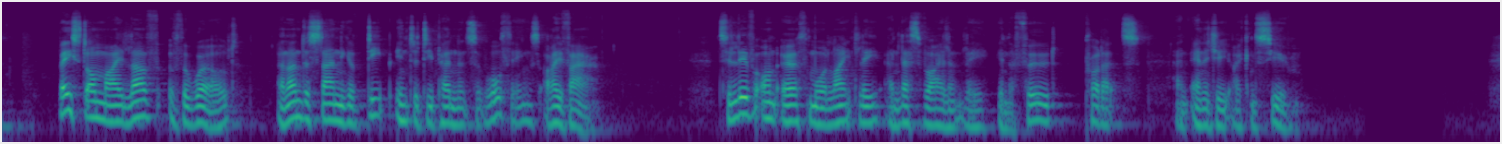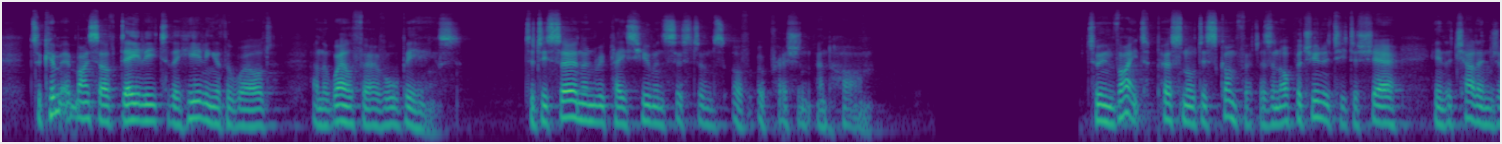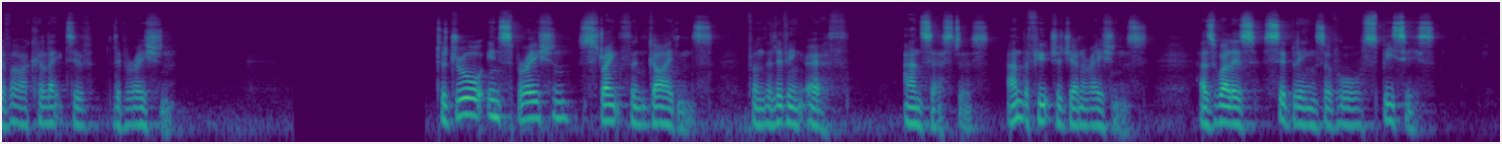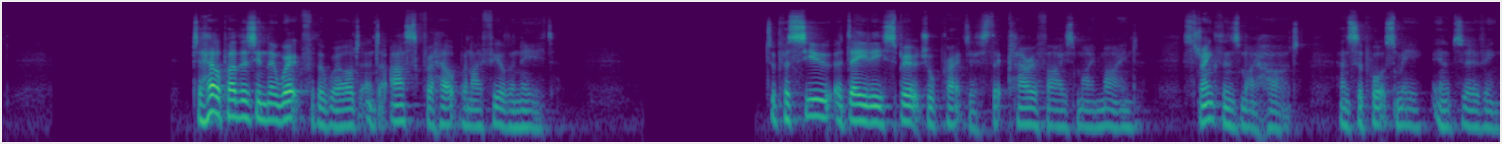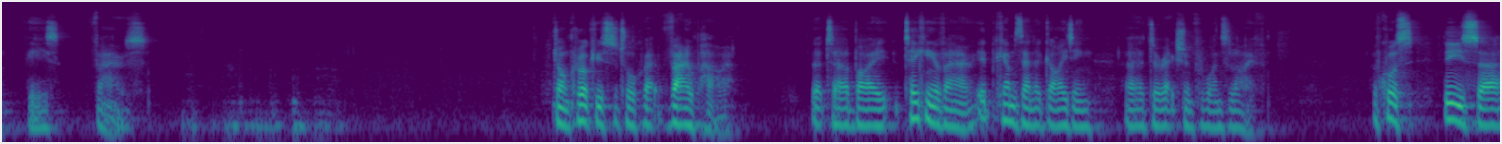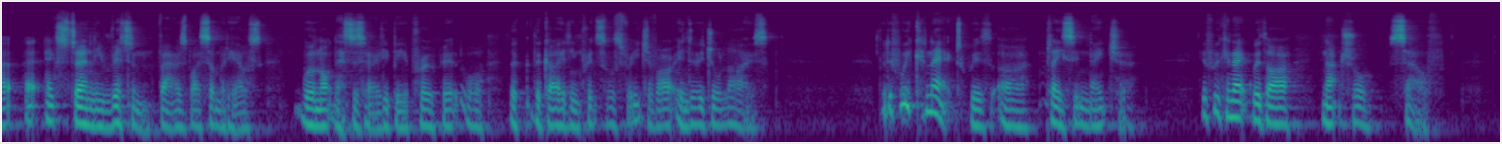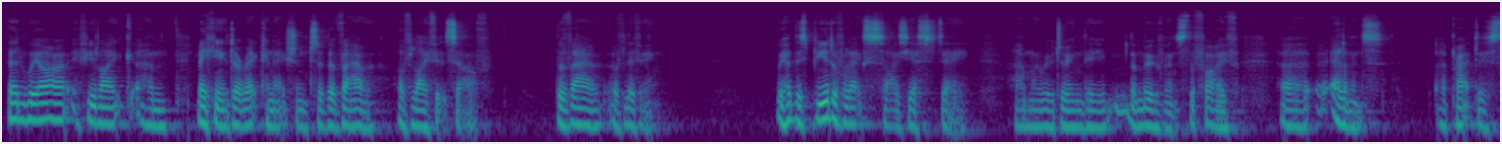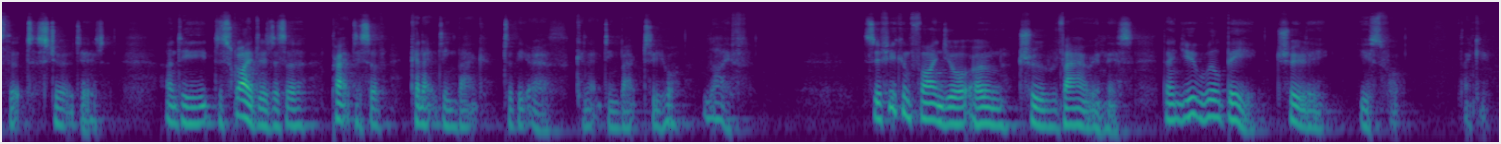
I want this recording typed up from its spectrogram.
Based on my love of the world and understanding of deep interdependence of all things, I vow to live on earth more lightly and less violently in the food, products, and energy I consume. To commit myself daily to the healing of the world and the welfare of all beings. To discern and replace human systems of oppression and harm. To invite personal discomfort as an opportunity to share in the challenge of our collective liberation. To draw inspiration, strength, and guidance from the living earth, ancestors, and the future generations, as well as siblings of all species. To help others in their work for the world and to ask for help when I feel the need. To pursue a daily spiritual practice that clarifies my mind, strengthens my heart, and supports me in observing these vows. John Crook used to talk about vow power, that uh, by taking a vow, it becomes then a guiding uh, direction for one's life. Of course, these uh, externally written vows by somebody else will not necessarily be appropriate or the, the guiding principles for each of our individual lives. But if we connect with our place in nature, if we connect with our natural self, then we are, if you like, um, making a direct connection to the vow of life itself, the vow of living. We had this beautiful exercise yesterday um, when we were doing the, the movements, the five uh, elements uh, practice that Stuart did. And he described it as a practice of connecting back to the earth, connecting back to your life. So if you can find your own true vow in this, then you will be truly useful. Thank you.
